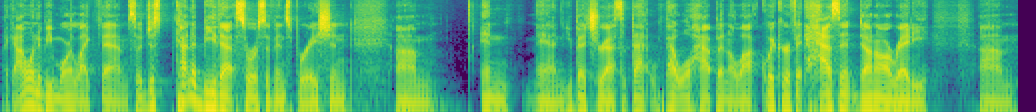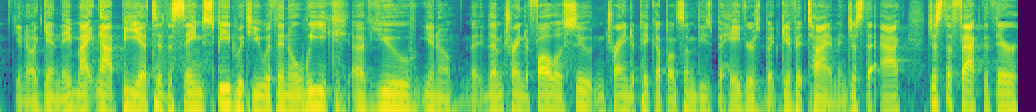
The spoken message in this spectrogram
Like I want to be more like them. So just kind of be that source of inspiration. Um, and man, you bet your ass that that that will happen a lot quicker if it hasn't done already um, you know, again, they might not be at to the same speed with you within a week of you, you know, them trying to follow suit and trying to pick up on some of these behaviors, but give it time. And just the act, just the fact that they're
